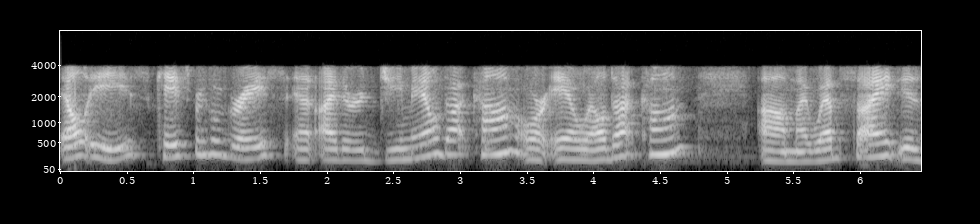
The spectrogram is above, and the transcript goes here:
L E. K Sprinkel Grace at either gmail.com or AOL.com. Uh, my website is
